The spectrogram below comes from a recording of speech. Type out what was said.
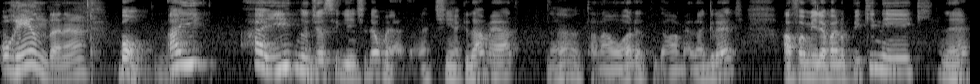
horrenda, né? Bom, aí aí no dia seguinte deu merda, né? Tinha que dar merda né? Tá na hora de dar uma merda grande. A família vai no piquenique, né?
